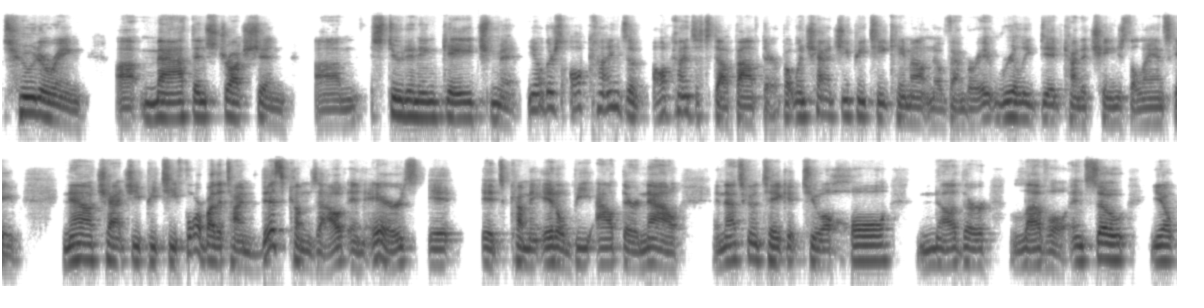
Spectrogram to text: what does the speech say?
tutoring uh, math instruction um, student engagement. You know there's all kinds of all kinds of stuff out there. But when chat gpt came out in november it really did kind of change the landscape. Now chat gpt 4 by the time this comes out and airs it it's coming it'll be out there now. And that's going to take it to a whole nother level. And so you know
